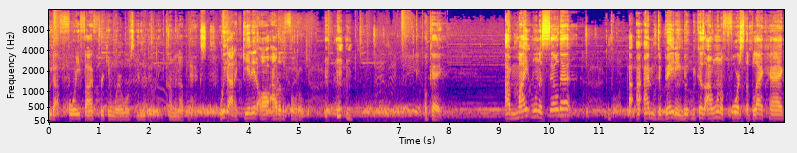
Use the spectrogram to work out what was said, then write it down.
We got 45 freaking werewolves in the building coming up next. We got to get it all out of the photo. okay. I might want to sell that. I, am debating because I want to force the black hag.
